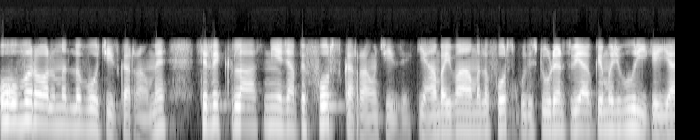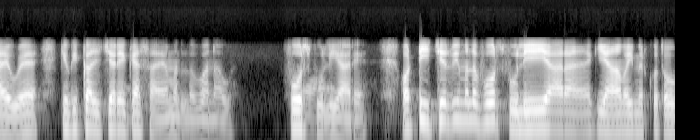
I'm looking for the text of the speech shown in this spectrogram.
ओवरऑल मतलब वो चीज़ कर रहा हूँ मैं। सिर्फ़ एक क्लास नहीं है जहाँ पे फोर्स कर रहा हूँ चीज़ें कि हाँ भाई वहाँ मतलब फोर्सफुल स्टूडेंट्स भी आपके मजबूरी के ही आए हुए हैं क्योंकि कल्चर एक ऐसा है मतलब बना हुआ फोर्सफुली आ रहे हैं। और टीचर भी मतलब फोर्सफुली ही आ रहा है कि हाँ भाई मेरे को तो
